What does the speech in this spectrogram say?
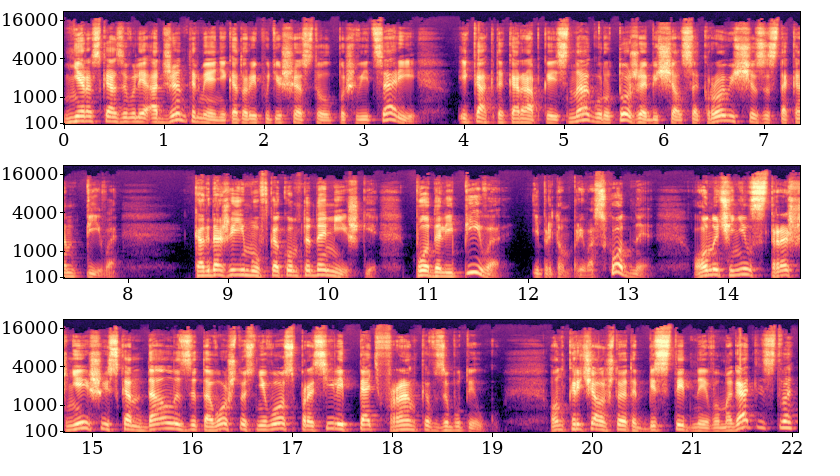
Мне рассказывали о джентльмене, который путешествовал по Швейцарии и как-то, карабкаясь на гору, тоже обещал сокровища за стакан пива. Когда же ему в каком-то домишке подали пиво, и притом превосходное, он учинил страшнейший скандал из-за того, что с него спросили пять франков за бутылку. Он кричал, что это бесстыдное вымогательство,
